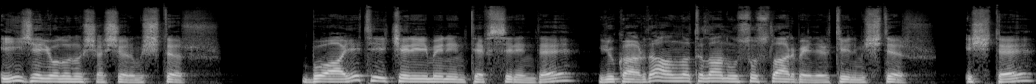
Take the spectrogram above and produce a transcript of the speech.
iyice yolunu şaşırmıştır. Bu ayeti kerimenin tefsirinde yukarıda anlatılan hususlar belirtilmiştir. İşte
